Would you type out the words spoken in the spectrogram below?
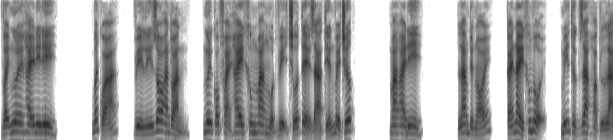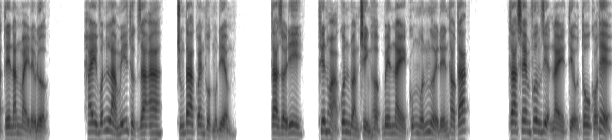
Vậy ngươi hay đi đi. Bất quá, vì lý do an toàn, ngươi có phải hay không mang một vị chúa tể giả tiến về trước? Mang ai đi? Lam tuyệt nói, cái này không đội mỹ thực ra hoặc là tên ăn mày đều được. Hay vẫn là mỹ thực ra a, chúng ta quen thuộc một điểm. Ta rời đi, thiên hỏa quân đoàn chỉnh hợp bên này cũng muốn người đến thao tác. Ta xem phương diện này tiểu tô có thể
